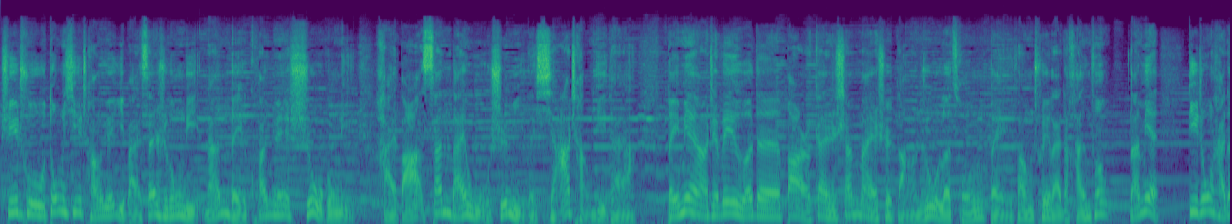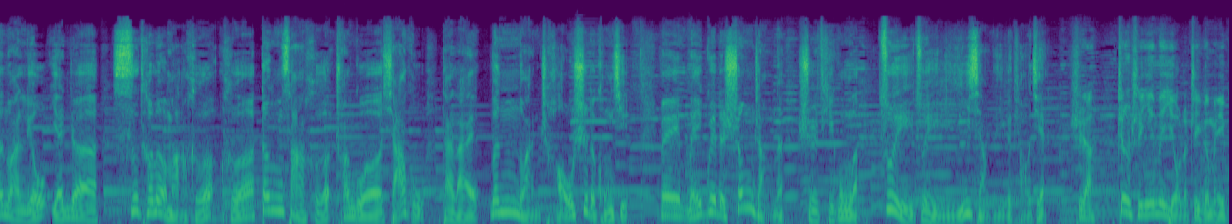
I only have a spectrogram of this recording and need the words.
是一处东西长约一百三十公里、南北宽约十五公里、海拔三百五十米的狭长地带啊。北面啊，这巍峨的巴尔干山脉是挡住了从北方吹来的寒风；南面，地中海的暖流沿着斯特勒马河和登萨河穿过峡谷，带来温暖潮湿的空气，为玫瑰的生长呢。是提供了最最理想的一个条件。是啊，正是因为有了这个玫瑰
